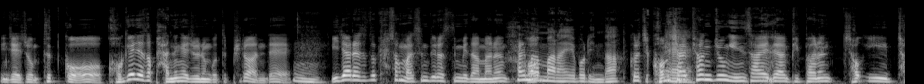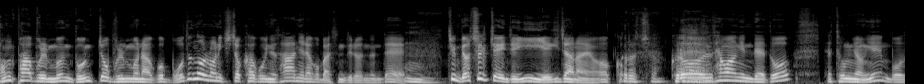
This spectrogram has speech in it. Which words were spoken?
이제 좀 듣고 거기에 대해서 반응해 주는 것도 필요한데 음. 이 자리에서도 계속 말씀드렸습니다마는 할 말만 해버린다. 그렇지 검찰 예. 편중 인사에 대한 비판은 저, 이 정파 불문, 논조 불문하고 모든 언론이 지적하고 있는 사안이라고 말씀드렸는데 음. 지금 며칠째 이제 이 얘기잖아요. 그렇죠. 그런 네. 상황인데도 대통령이 뭐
